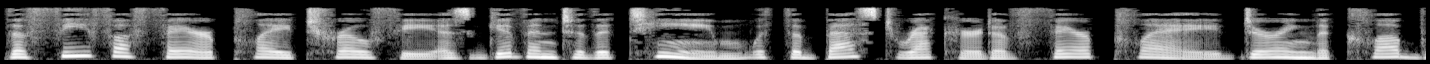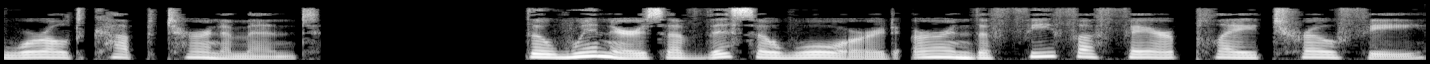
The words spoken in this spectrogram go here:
The FIFA Fair Play Trophy is given to the team with the best record of fair play during the Club World Cup tournament. The winners of this award earn the FIFA Fair Play Trophy,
